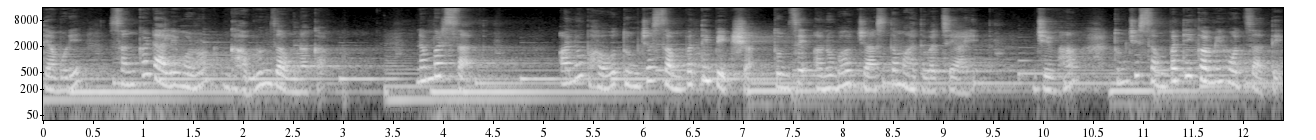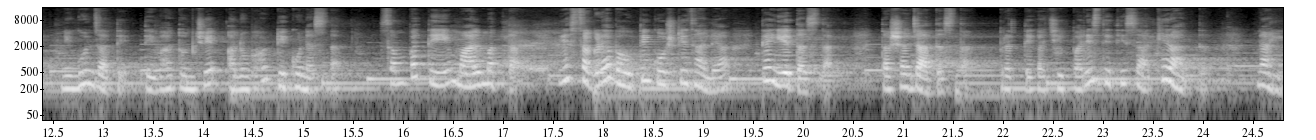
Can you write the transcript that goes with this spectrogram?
त्यामुळे संकट आले म्हणून घाबरून जाऊ नका. नंबर सात. अनुभव तुमच्या संपत्तीपेक्षा तुमचे अनुभव जास्त महत्त्वाचे आहेत. जेव्हा तुमची संपत्ती कमी होत जाते निघून जाते तेव्हा तुमचे अनुभव टिकून असतात. संपत्ती मालमत्ता या सगळ्या भौतिक गोष्टी झाल्या त्या येत असतात. तशा जात असतात. प्रत्येकाची परिस्थिती सारखी राहत. नाही.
